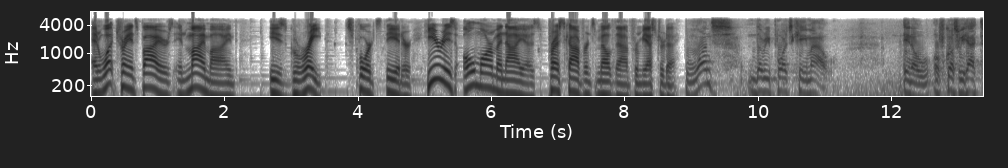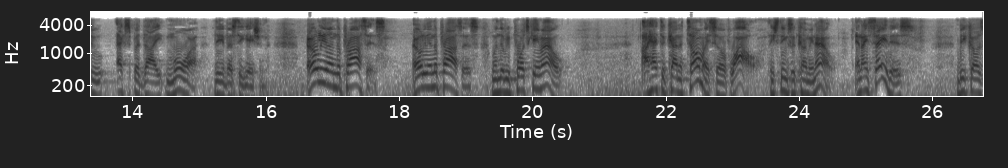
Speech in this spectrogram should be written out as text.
And what transpires, in my mind, is great sports theater. Here is Omar Minaya's press conference meltdown from yesterday. Once the reports came out, you know, of course we had to expedite more the investigation. Earlier in the process, early in the process, when the reports came out, I had to kind of tell myself, wow, these things are coming out. And I say this because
